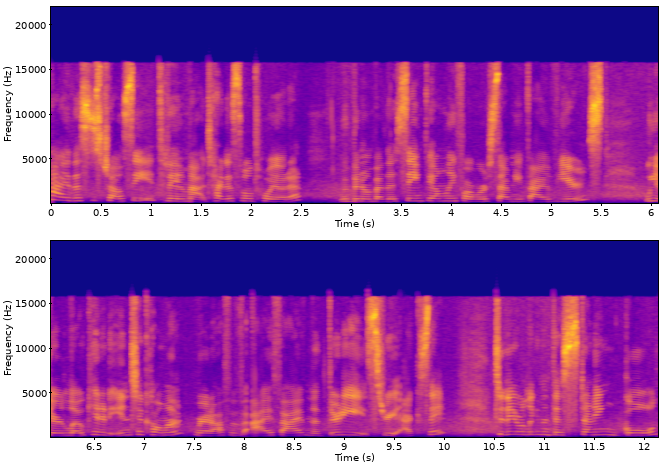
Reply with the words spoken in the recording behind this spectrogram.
Hi, this is Chelsea. Today I'm at Titus-Will Toyota. We've been owned by the same family for over 75 years. We are located in Tacoma, right off of I-5 and the 38th Street exit. Today we're looking at this stunning gold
